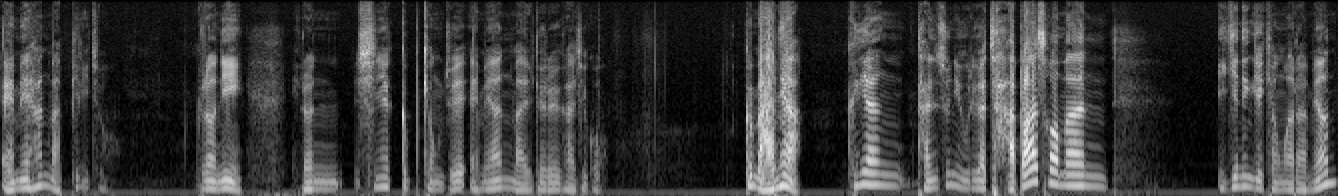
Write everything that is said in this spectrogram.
애매한 마필이죠. 그러니 이런 신예급 경주의 애매한 말들을 가지고 그 만약 그냥 단순히 우리가 잡아서만 이기는 게 경마라면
